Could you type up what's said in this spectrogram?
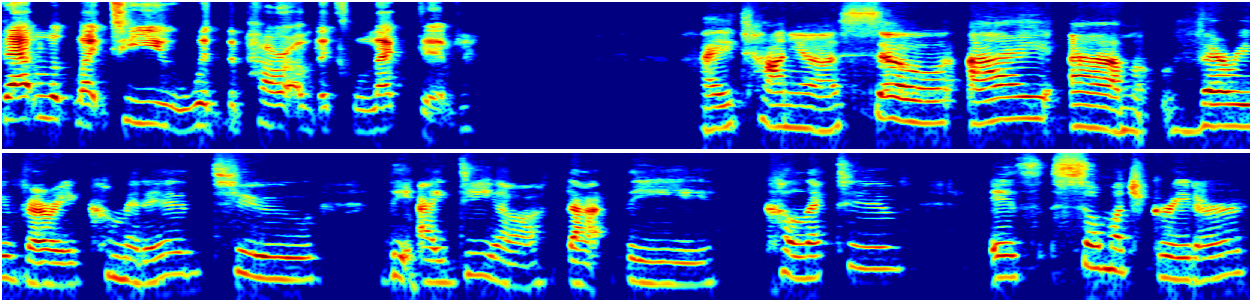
that look like to you with the power of the collective? Hi, Tanya. So I am very, very committed to the idea that the collective is so much greater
